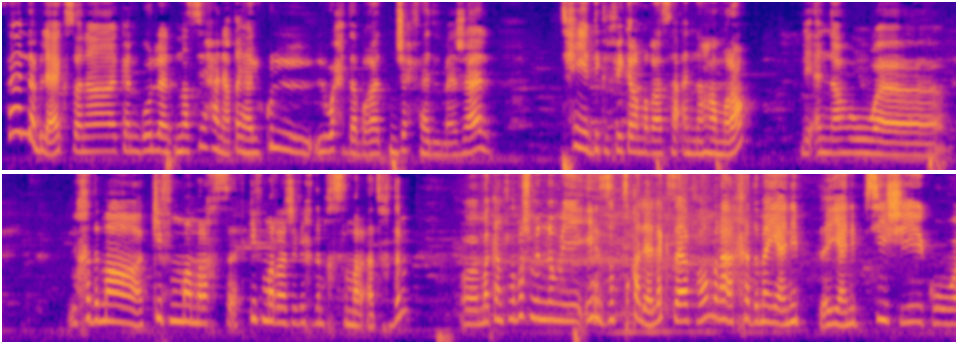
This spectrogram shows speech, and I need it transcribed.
فلا بالعكس أنا كنقول نصيحة نعطيها لكل الوحدة بغات تنجح في هذا المجال. تحيد ديك الفكرة من راسها أنها مرأة لأنه أه الخدمة كيف ما مرا خص كيف ما الراجل يخدم خص المرأة تخدم. ما كنطلبوش منهم يهزوا الثقل على كتافهم راه خدمة يعني يعني psychique و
